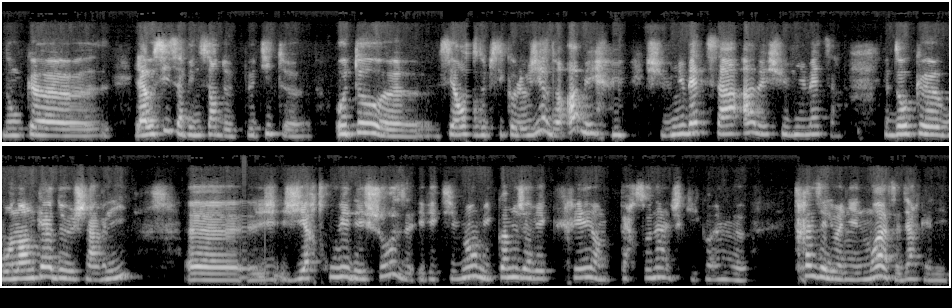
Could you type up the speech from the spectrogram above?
Donc euh, là aussi, ça fait une sorte de petite euh, auto-séance de psychologie de Ah, mais je suis venue mettre ça, ah, mais je suis venue mettre ça. Donc, bon, dans le cas de Charlie, euh, j'y ai retrouvé des choses, effectivement, mais comme j'avais créé un personnage qui est quand même euh, très éloigné de moi, c'est-à-dire qu'elle est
